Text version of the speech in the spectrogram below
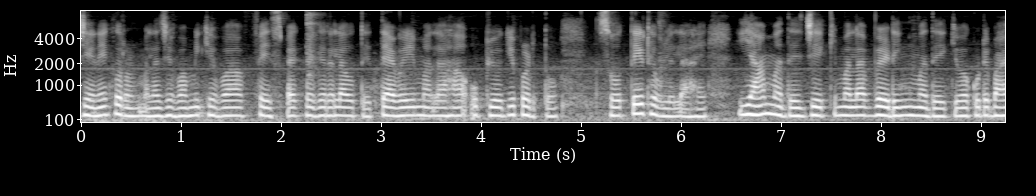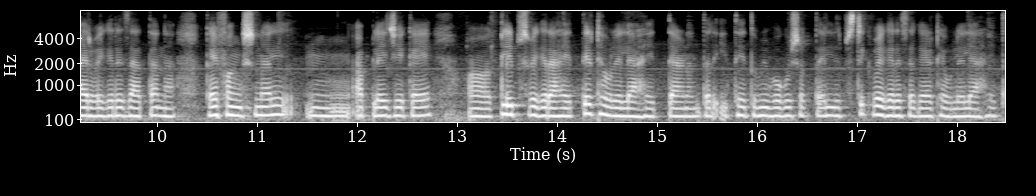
जेणेकरून मला जेव्हा मी केव्हा फेस पॅक वगैरे लावते त्यावेळी मला हा उपयोगी पडतो. सो ते ठेवलेलं आहे. यामध्ये जे की मला वेडिंगमध्ये किंवा कुठे बाहेर वगैरे जाताना काही फंक्शनल आपले जे काही क्लिप्स वगैरे आहेत ते ठेवलेले आहेत. त्यानंतर इथे तुम्ही बघू शकता लिपस्टिक वगैरे सगळ्या ठेवलेल्या आहेत.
